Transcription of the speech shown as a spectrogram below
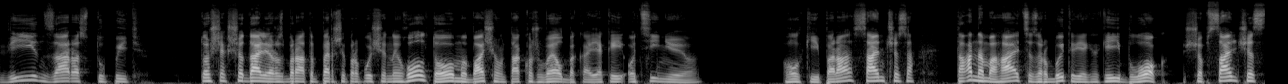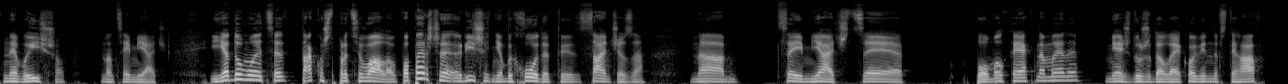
він зараз тупить. Тож, якщо далі розбирати перший пропущений гол, то ми бачимо також Велбека, який оцінює голкіпера Санчеса та намагається зробити такий блок, щоб Санчес не вийшов на цей м'яч. І я думаю, це також спрацювало. По-перше, рішення виходити Санчеза на цей м'яч це помилка, як на мене. М'яч дуже далеко, він не встигав.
